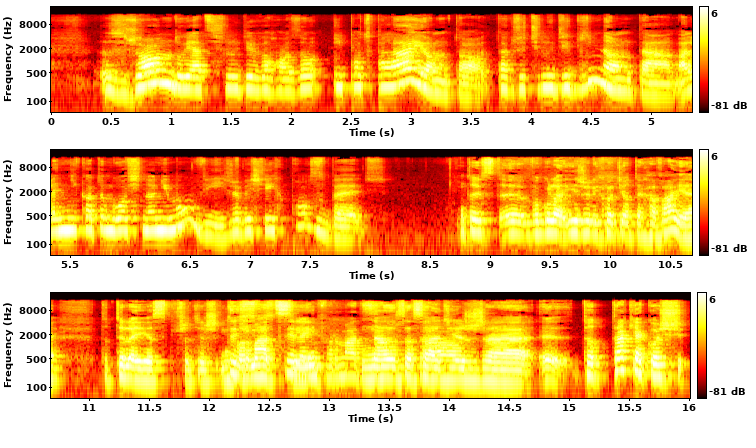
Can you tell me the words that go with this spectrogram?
z rządu jacyś ludzie wychodzą i podpalają to. Także ci ludzie giną tam, ale nikt o tym głośno nie mówi, żeby się ich pozbyć. No To jest w ogóle, jeżeli chodzi o te Hawaje, to tyle jest przecież jest informacji. tyle informacji, Na że zasadzie, to- że to tak jakoś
